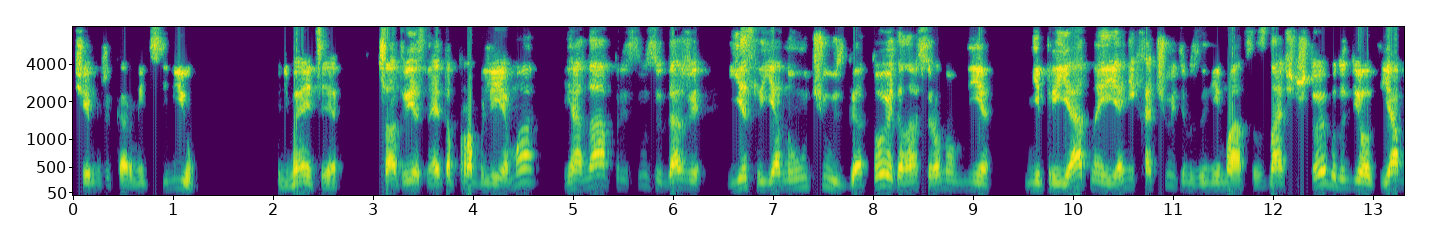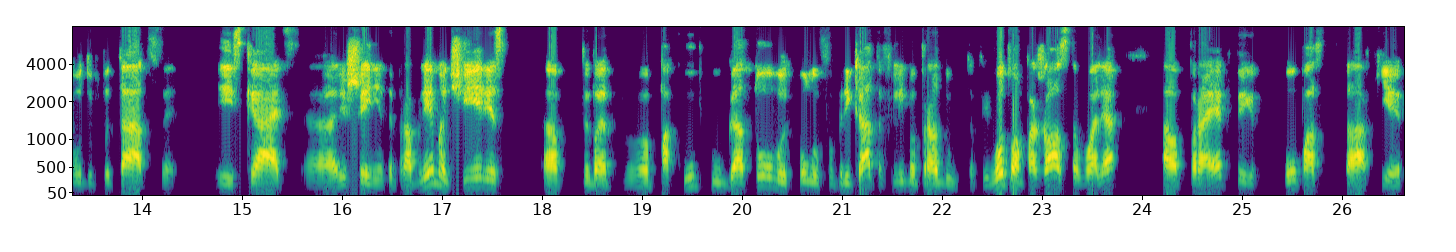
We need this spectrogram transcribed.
чем же кормить семью, понимаете? Соответственно, это проблема, и она присутствует даже если я научусь готовить, она все равно мне неприятно, и я не хочу этим заниматься. Значит, что я буду делать? Я буду пытаться искать э, решение этой проблемы через э, покупку готовых полуфабрикатов либо продуктов. И вот вам, пожалуйста, вуаля, проекты по поставке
